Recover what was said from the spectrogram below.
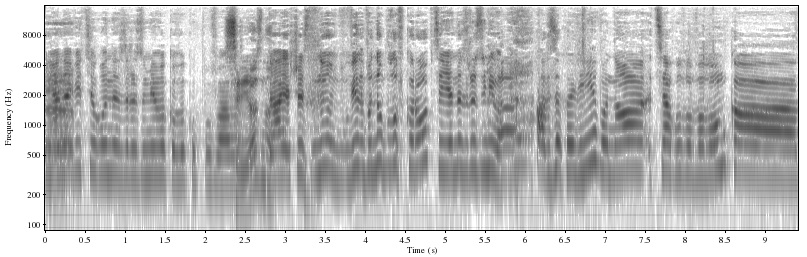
Я е, навіть цього не зрозуміла, коли купувала. Серйозно? Да, я щось, ну, він, воно було в коробці, я не зрозуміла. А взагалі вона, ця головоломка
